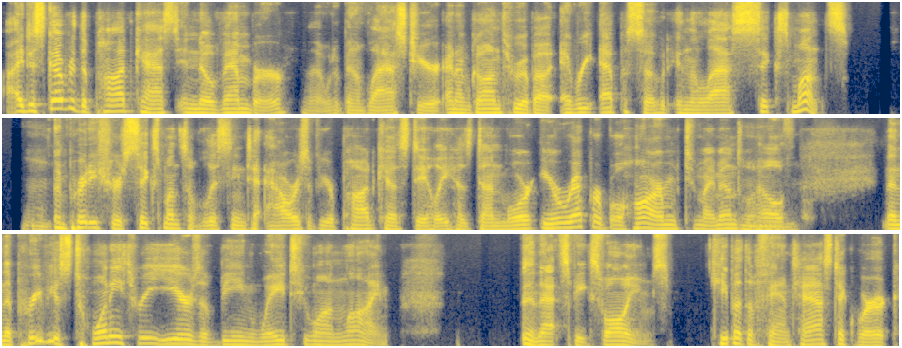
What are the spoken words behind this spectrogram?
I discovered the podcast in November. That would have been of last year, and I've gone through about every episode in the last six months. Hmm. I'm pretty sure six months of listening to hours of your podcast daily has done more irreparable harm to my mental Hmm. health than the previous 23 years of being way too online. And that speaks volumes. Keep up the fantastic work.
